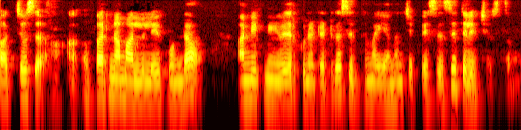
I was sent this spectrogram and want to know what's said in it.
అత్యవసర పరిణామాలు లేకుండా అన్నిటినీ ఎదుర్కొనేటట్టుగా సిద్ధమయ్యామని చెప్పేసి తెలియజేస్తున్నాం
